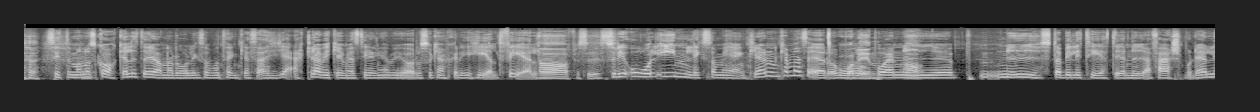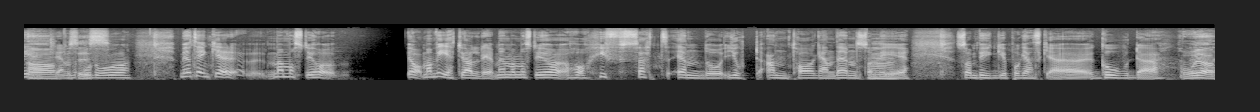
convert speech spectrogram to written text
Sitter man och skakar lite grann då liksom och tänker så här, jäklar vilka investeringar vi gör och så kanske det är helt fel. ja, precis. Så det är all in liksom egentligen kan man säga då på, på en ny, p- ny stabilitet i en ny affärsmodell Ja, egentligen. precis. och då, men jag tänker, man måste ju ha Ja, man vet ju aldrig, men man måste ju ha, ha hyfsat ändå gjort antaganden som, Mm. är, som bygger på ganska goda Oh ja. eh,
